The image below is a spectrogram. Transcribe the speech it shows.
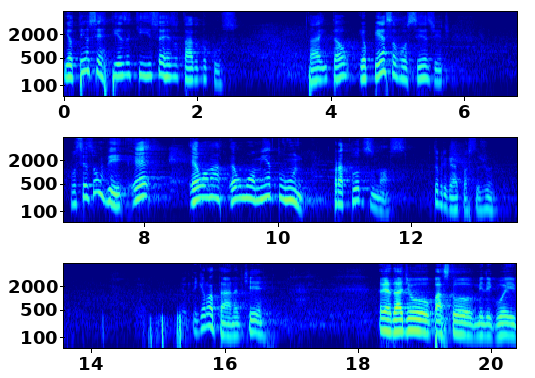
E eu tenho certeza que isso é resultado do curso. Tá? Então, eu peço a vocês, gente, vocês vão ver, é, é, uma, é um momento único para todos nós. Muito obrigado, pastor Júnior. Tenho que anotar, né? Porque, na verdade, o pastor me ligou e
